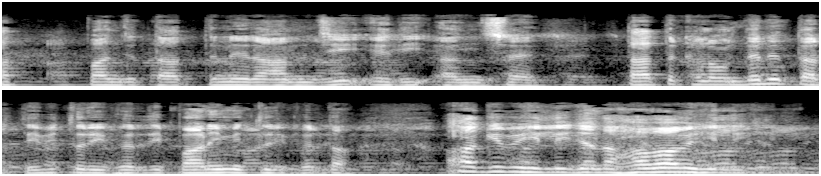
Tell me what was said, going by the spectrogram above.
ਅੱਤ- ਪੰਜ ਤੱਤ ਨੇ ਰਾਮ ਜੀ, ਇਹਦੀ ਅੰਸ਼ ਹੈ। ਤੱਤ ਖਲੋਂਦੇ ਨੇ, ਧਰਤੀ ਵੀ ਤੁਰੀ ਫਿਰਦੀ, ਪਾਣੀ ਵੀ ਤੁਰੀ ਫਿਰਦਾ। ਅੱਗ ਵੀ ਹਿੱਲੀ ਜਾਂਦਾ, ਹਵਾ ਵੀ ਹਿੱਲੀ ਜਾਂਦੀ।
